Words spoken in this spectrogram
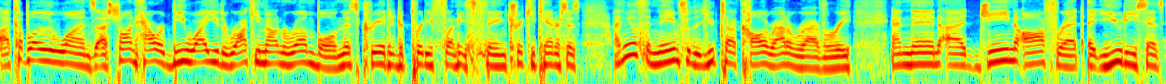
A couple other ones uh, sean howard byu the rocky mountain rumble and this created a pretty funny thing. Tricky tanner says i think that's the name for the utah colorado rivalry. And then uh, gene offret at ut says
